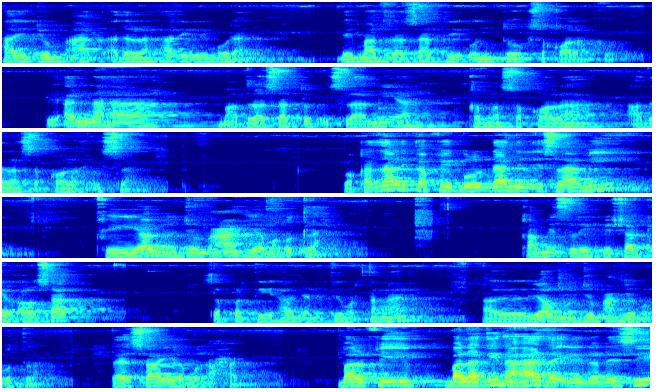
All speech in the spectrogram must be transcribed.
Hari Jumat adalah hari liburan di madrasati untuk sekolahku. Di annaha madrasatul islamiyah karena sekolah adalah sekolah Islam. Wa kadzalika fi buldanil islami fi yaumil jum'ah yaumul utlah. Kami fi syarqil awsat seperti halnya di timur tengah al yaumul jum'ah yaumul utlah laisa yaumul ahad bal fi baladina hadza Indonesia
